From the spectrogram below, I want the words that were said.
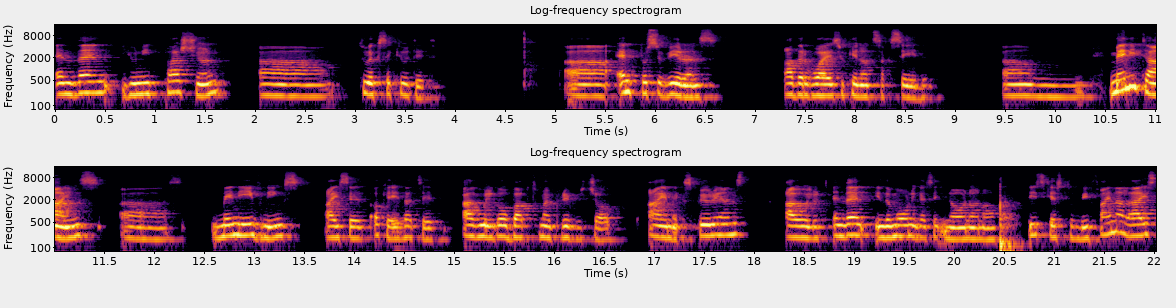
and then you need passion uh, to execute it uh, and perseverance. Otherwise, you cannot succeed. Um, many times, uh, many evenings, I said, okay, that's it. I will go back to my previous job. I am experienced. I will, and then in the morning, I said, no, no, no, this has to be finalized.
